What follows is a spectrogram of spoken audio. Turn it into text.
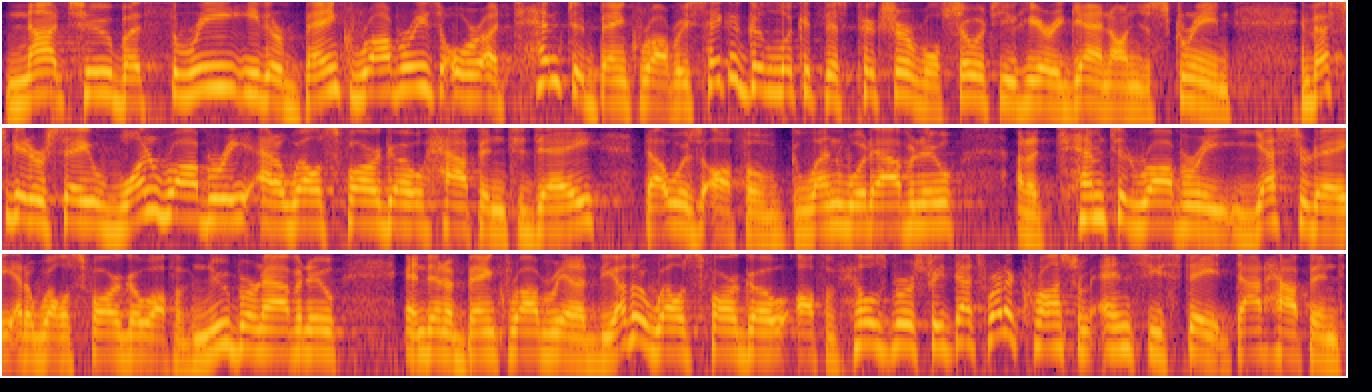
not two, but three either bank robberies or attempted bank robberies. Take a good look at this picture. We'll show it to you here again on your screen. Investigators say one robbery at a Wells Fargo happened today. That was off of Glenwood Avenue an attempted robbery yesterday at a Wells Fargo off of New Bern Avenue, and then a bank robbery at the other Wells Fargo off of Hillsborough Street. That's right across from NC State. That happened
